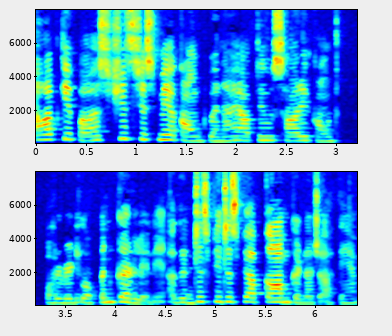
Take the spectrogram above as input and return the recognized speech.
आपके पास जिस जिसमें अकाउंट बना है, आपने वो सारे अकाउंट ऑलरेडी ओपन कर लेने अगर जिस भी जिस पे आप काम करना चाहते हैं।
